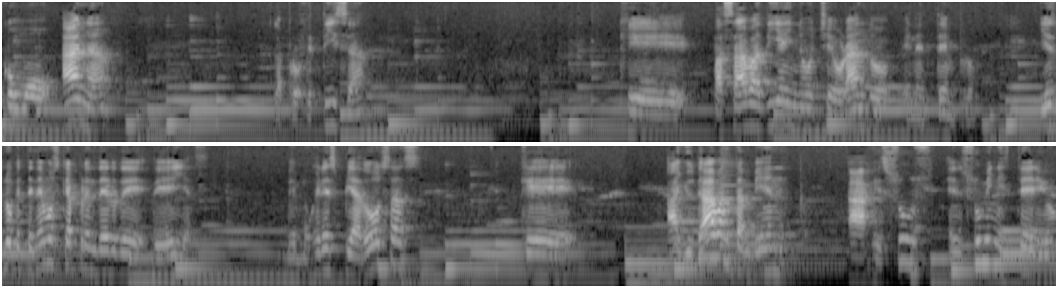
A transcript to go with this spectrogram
como Ana, la profetisa, que pasaba día y noche orando en el templo. Y es lo que tenemos que aprender de, de ellas, de mujeres piadosas que ayudaban también a Jesús en su ministerio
